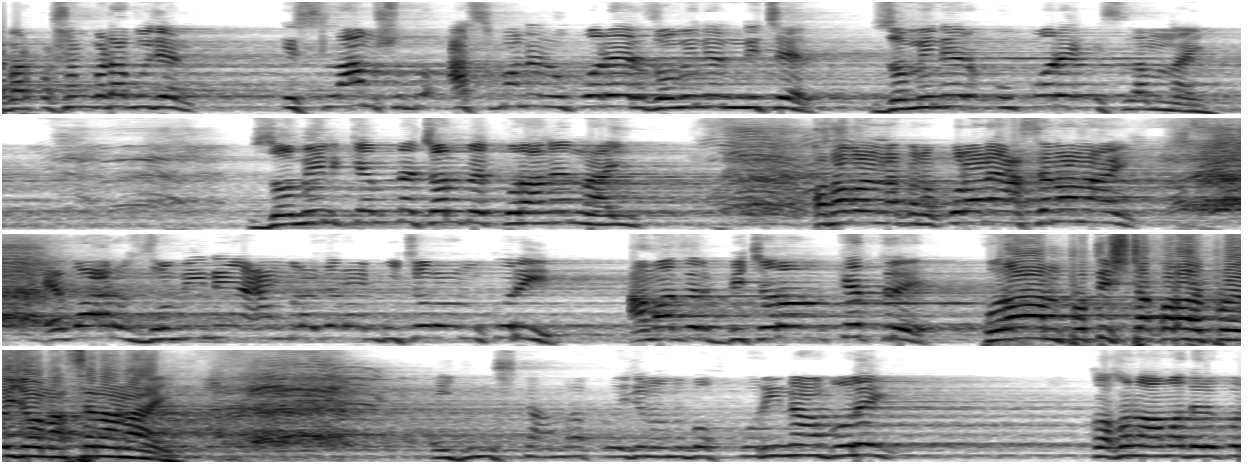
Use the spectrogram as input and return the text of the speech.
এবার প্রসঙ্গটা বুঝেন, ইসলাম শুধু আসমানের উপরের, জমিনের নিচের জমিনের উপরে ইসলাম নাই। জমিন কেমনে চলবে কোরআনে নাই। কথা বলেন না কেন, কোরআনে আছে না নাই। এবার জমিনে আমরা যারা বিচরণ করি, আমাদের বিচরণ ক্ষেত্রে কোরআন প্রতিষ্ঠা করার প্রয়োজন আছে না নাই? এই জিনিসটা আমরা প্রয়োজন অনুভব করি না বলেই কখনো আমাদের উপর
